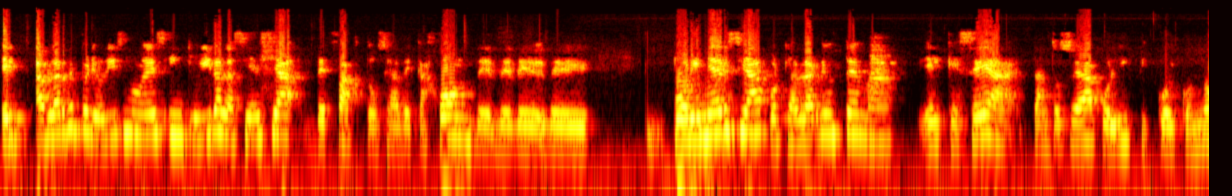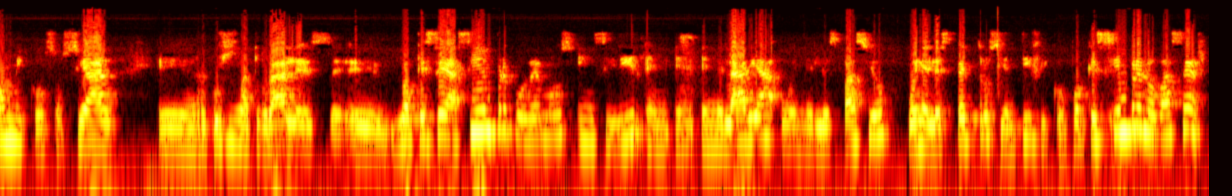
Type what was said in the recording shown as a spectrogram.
el hablar de periodismo es incluir a la ciencia de facto, o sea, de cajón, de, de, de por inercia, porque hablar de un tema, el que sea, tanto sea político, económico, social, eh, recursos naturales, eh, eh, lo que sea, siempre podemos incidir en, en, el área o en el espacio o en el espectro científico, porque siempre lo va a hacer.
